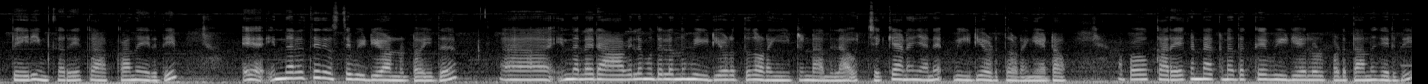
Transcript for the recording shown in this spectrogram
ഉപ്പേരിയും കറിയൊക്കെ ആക്കാമെന്ന് കരുതി. ഇന്നലത്തെ ദിവസത്തെ വീഡിയോ ആണ് കേട്ടോ ഇത്. ഇന്നലെ രാവിലെ മുതലൊന്നും വീഡിയോ എടുത്ത് തുടങ്ങിയിട്ടുണ്ടായിരുന്നില്ല. ഉച്ചയ്ക്കാണ് ഞാൻ വീഡിയോ എടുത്ത് തുടങ്ങിയത് കേട്ടോ അപ്പോൾ കറിയൊക്കെ ഉണ്ടാക്കുന്നതൊക്കെ വീഡിയോയിൽ ഉൾപ്പെടുത്താമെന്ന് കരുതി.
